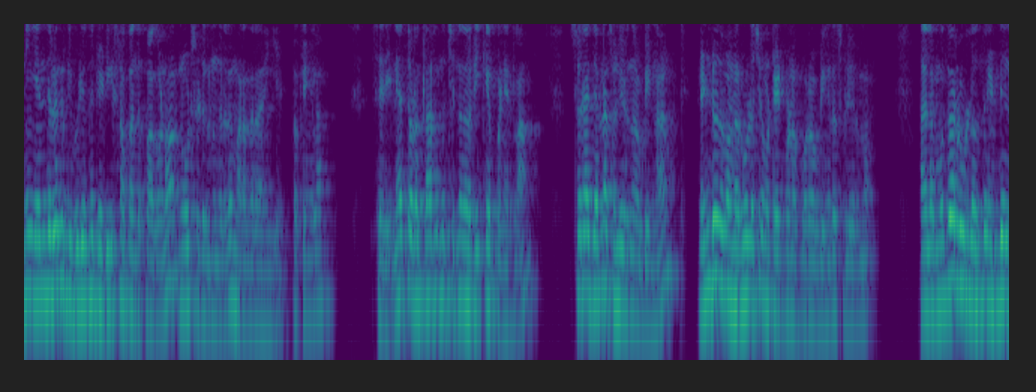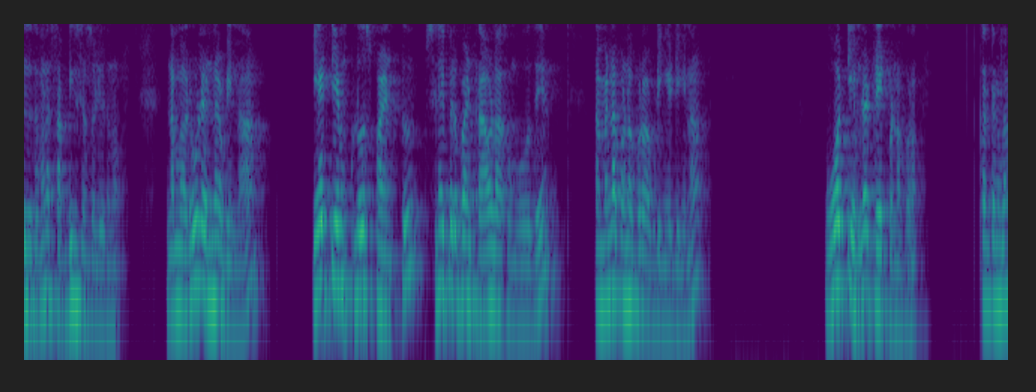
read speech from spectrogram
நீங்கள் எந்த அளவுக்கு இந்த வீடியோ வந்து டெடிகேஷனாக உட்காந்து பார்க்கணும் நோட்ஸ் எடுக்கணுங்கிறத மறந்துடாதீங்க ஓகேங்களா சரி நேற்றோட கிளாஸ் வந்து சின்னதாக ரீகேப் பண்ணிடலாம். ஸோ நேற்று என்ன சொல்லியிருந்தோம் அப்படின்னா ரெண்டு விதமான ரூல் வச்சு நம்ம ட்ரேட் பண்ண போகிறோம் அப்படிங்கிறத சொல்லியிருந்தோம். அதில் முதல் ரூலில் வந்து ரெண்டு விதமான சப்டிவிஷன் சொல்லியிருந்தோம். நம்ம ரூல் என்ன அப்படின்னா ATM close point to sniper point travel ஆகும்போது நம்ம என்ன பண்ண போகிறோம் அப்படின்னு கேட்டிங்கன்னா ஓடிஎம்மில் ட்ரேட் பண்ண போகிறோம் கரெக்டுங்களா?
